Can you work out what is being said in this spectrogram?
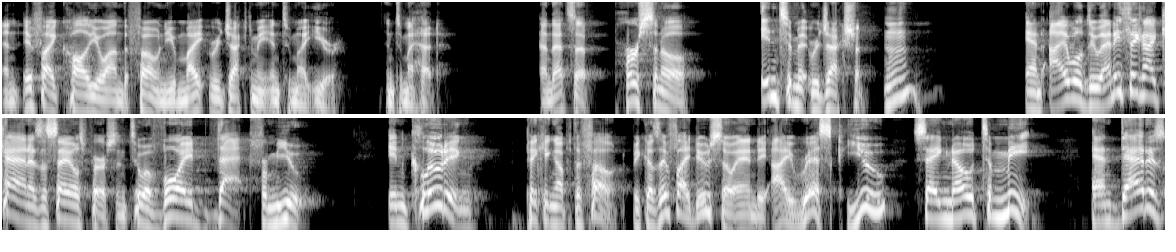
And if I call you on the phone, you might reject me into my ear, into my head. And that's a personal, intimate rejection. Mm. And I will do anything I can as a salesperson to avoid that from you, including picking up the phone. Because if I do so, Andy, I risk you saying no to me. And that is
